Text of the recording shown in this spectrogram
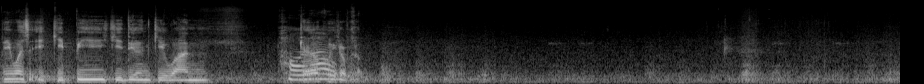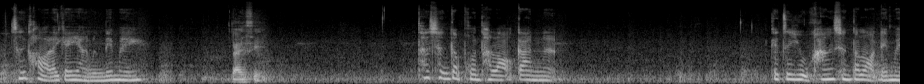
ไม่ว่าจะอีกกี่ปี กี่เดือนกี่วันๆพอแกก็แล้วคุยกับเขาฉันขออะไรแกอย่างหนึ่งได้ไหม ได้สิ ถ้าฉันกับพลทะเลาะกันน่ะ แกจะอยู่ข้างฉันตลอดได้ไหม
